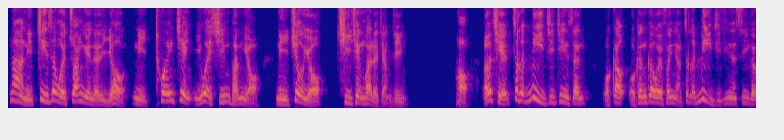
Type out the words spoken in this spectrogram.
那你晋升为专员了以后，你推荐一位新朋友，你就有七千块的奖金。好，而且这个立即晋升，我告我跟各位分享，这个立即晋升是一个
